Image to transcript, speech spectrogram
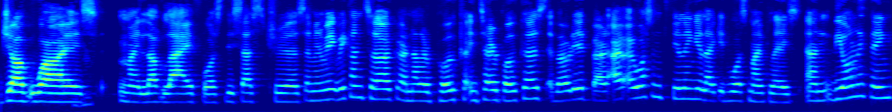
job wise. Mm-hmm. My love life was disastrous. I mean, we, we can talk another podcast, entire podcast about it, but I, I wasn't feeling it like it was my place. And the only thing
